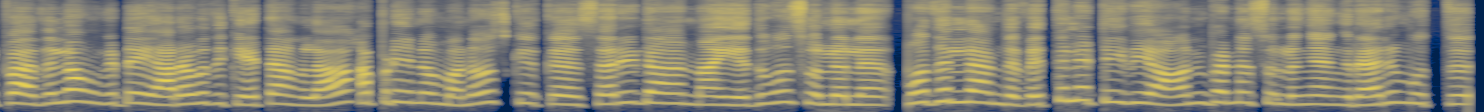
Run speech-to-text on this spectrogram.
இப்ப அதெல்லாம் உங்ககிட்ட யாராவது கேட்டாங்களா? அப்படின்னு மனோஜ் கேட்க சரிடா நான் எதுவும் சொல்லல. முதல்ல அந்த வெத்தலை டிவி ஆன் பண்ண சொல்லுங்கிறாரு முத்து.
